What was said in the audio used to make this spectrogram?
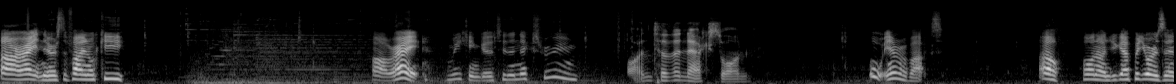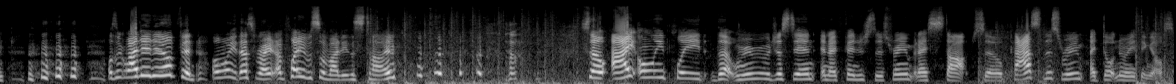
All right, and there's the final key. All right, we can go to the next room. On to the next one. Oh, ammo box. Oh, hold on, you gotta put yours in. I was like, why did it open? Oh wait, that's right, I'm playing with somebody this time. so I only played the room we were just in, and I finished this room, and I stopped. So past this room, I don't know anything else.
